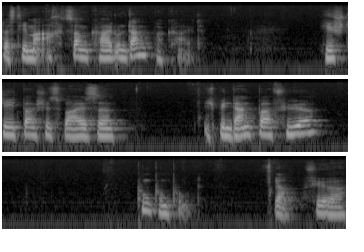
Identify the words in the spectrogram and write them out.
das Thema Achtsamkeit und Dankbarkeit. Hier steht beispielsweise, ich bin dankbar für Punkt, Punkt, Punkt. Ja, für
